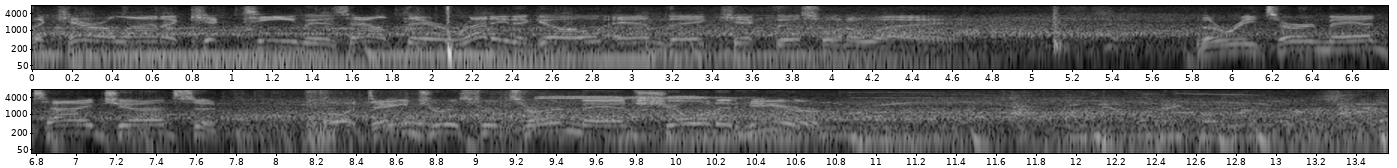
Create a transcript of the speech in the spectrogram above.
The Carolina kick team is out there ready to go, and they kick this one away. The return man, Ty Johnson. Oh, a dangerous return man showing it here. Take over first and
